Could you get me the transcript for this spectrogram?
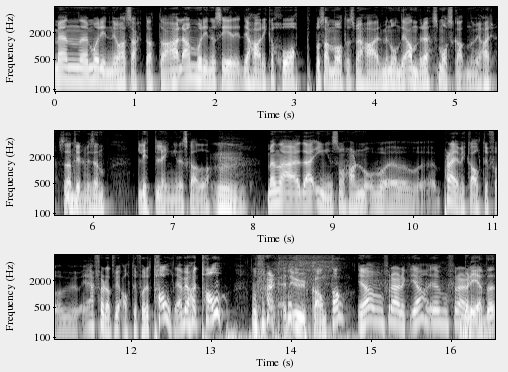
Men eh, Mourinho har sagt at Eller Mourinho sier de har ikke håp på samme måte som jeg har med noen av de andre småskadene vi har. Så det er tydeligvis en litt lengre skade, da. Mm. Men er, det er ingen som har noe Pleier vi ikke alltid få Jeg føler at vi alltid får et tall! Jeg vil ha et tall! Hvorfor er det Et ukeantall. Ja, hvorfor er det ikke Ja, hvorfor er det Ble det,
